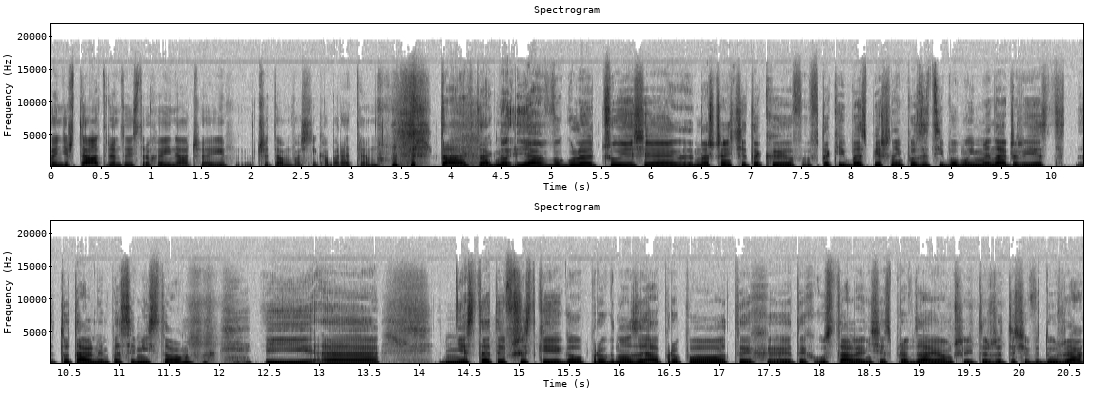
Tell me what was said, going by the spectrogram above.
będziesz teatrem, to jest trochę inaczej, czy tam właśnie kabaretem. Tak, tak. No ja w ogóle czuję się na szczęście tak w, w takiej bezpiecznej pozycji, bo mój menadżer jest totalnym pesymistą i e, niestety wszystkie jego prognozy a propos tych, tych ustaleń się sprawdzają, czyli to, że to się wydłuża.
